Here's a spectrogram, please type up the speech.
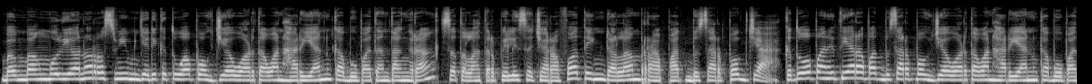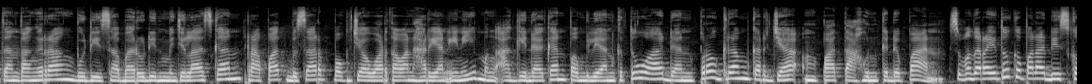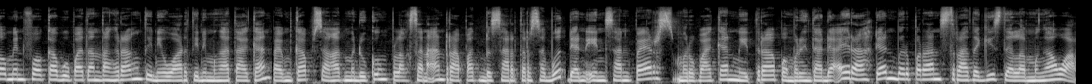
Bambang Mulyono resmi menjadi Ketua Pokja Wartawan Harian Kabupaten Tangerang setelah terpilih secara voting dalam Rapat Besar Pokja. Ketua Panitia Rapat Besar Pokja Wartawan Harian Kabupaten Tangerang, Budi Sabarudin menjelaskan, Rapat Besar Pokja Wartawan Harian ini mengagendakan pemilihan ketua dan program kerja 4 tahun ke depan. Sementara itu, Kepala Diskominfo Kabupaten Tangerang, Tini Wartini mengatakan, Pemkap sangat mendukung pelaksanaan rapat besar tersebut dan insan pers merupakan mitra pemerintah daerah daerah dan berperan strategis dalam mengawal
